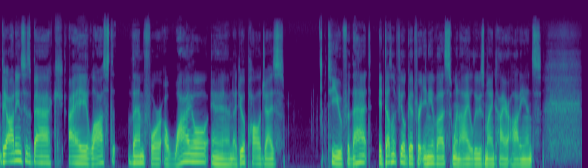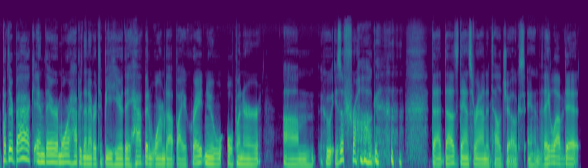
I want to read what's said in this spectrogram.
the audience is back. I lost them for a while, and I do apologize to you for that. It doesn't feel good for any of us when I lose my entire audience. But they're back and they're more happy than ever to be here. They have been warmed up by a great new opener um, who is a frog that does dance around and tell jokes, and they loved it.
